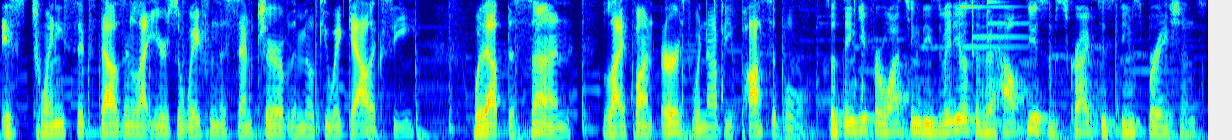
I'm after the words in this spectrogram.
is 26,000 light years away from the center of the Milky Way galaxy. Without the sun, life on Earth would not be possible. So thank you for watching these videos. If it helped you, subscribe to STEAMspirations.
